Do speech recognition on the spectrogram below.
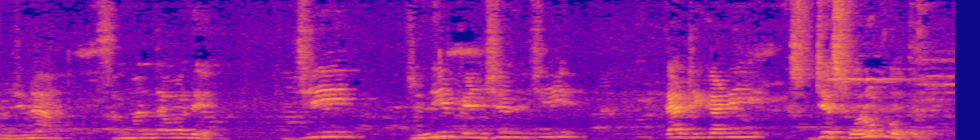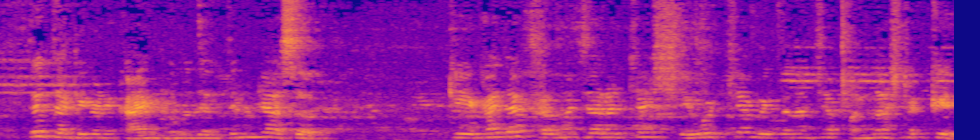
योजना संबंधामध्ये जी जुनी पेन्शनची त्या ठिकाणी जे स्वरूप होतं ते त्या ठिकाणी कायम ठेवलं जाईल. ते म्हणजे असं की एखाद्या कर्मचाऱ्याच्या शेवटच्या वेतनाच्या पन्नास टक्के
